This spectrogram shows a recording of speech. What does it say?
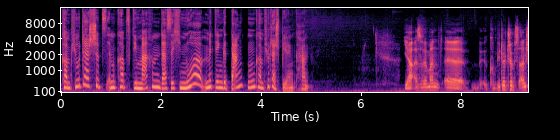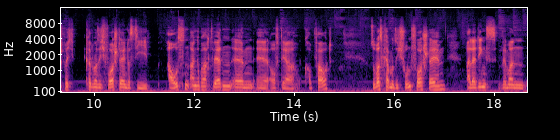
Computerchips im Kopf, die machen, dass ich nur mit den Gedanken Computer spielen kann. Ja, also wenn man äh, Computerchips anspricht, könnte man sich vorstellen, dass die außen angebracht werden ähm, äh, auf der Kopfhaut. Sowas kann man sich schon vorstellen. Allerdings, wenn man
